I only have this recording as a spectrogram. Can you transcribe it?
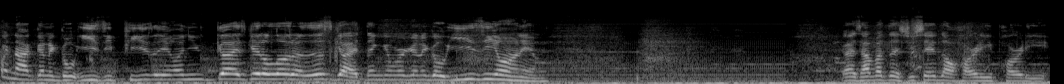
we're not gonna go easy peasy on you guys. Get a load of this guy thinking we're gonna go easy on him. Guys, how about this? You save the Hardy Party.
